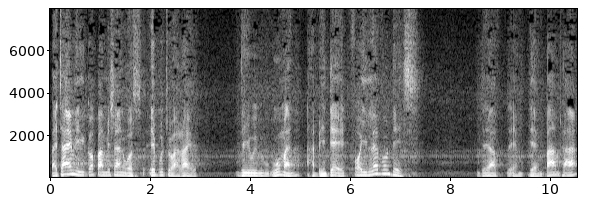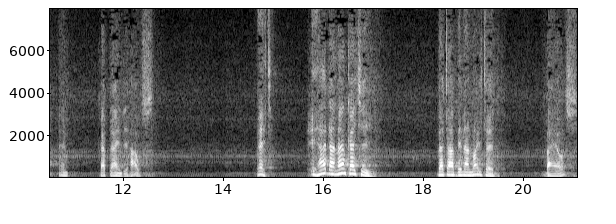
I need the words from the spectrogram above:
By the time he got permission was able to arrive, the woman had been dead for 11 days. They, have, they, they embalmed her and kept her in the house. But he had an handkerchief that had been anointed by us.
